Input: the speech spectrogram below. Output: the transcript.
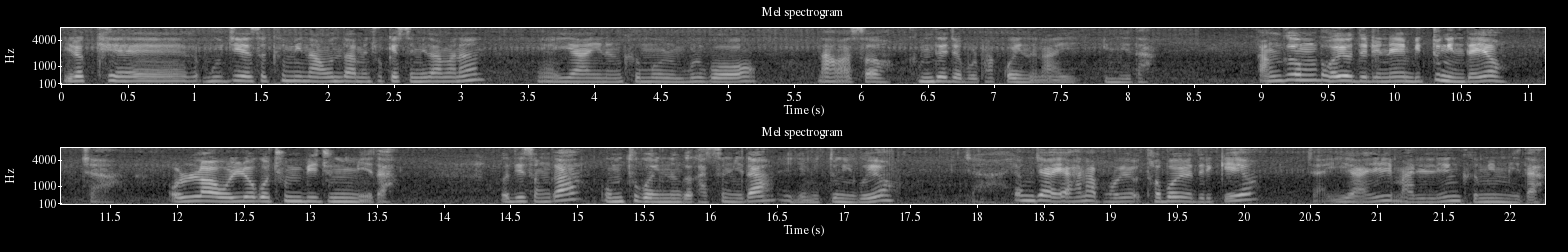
이렇게 무지에서 금이 나온다면 좋겠습니다만은 예, 이 아이는 금을 물고 나와서 금대접을 받고 있는 아이입니다. 방금 보여드린 밑둥인데요. 자, 올라오려고 준비 중입니다. 어디선가 움트고 있는 것 같습니다. 이게 밑둥이고요. 자, 형제 아이 하나 보여, 더 보여드릴게요. 자, 이 아이 마릴린 금입니다.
